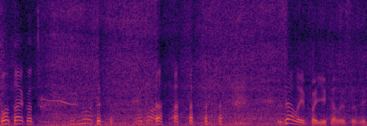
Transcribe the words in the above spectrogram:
От так от. Взяли і поїхали собі.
